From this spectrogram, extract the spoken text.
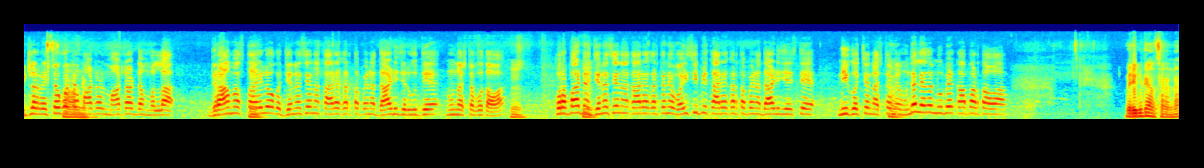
ఇట్లా రెచ్చగొట్టే మాటలు మాట్లాడడం వల్ల గ్రామ స్థాయిలో ఒక జనసేన కార్యకర్త పైన దాడి జరిగితే నువ్వు నష్టపోతావా? పొరపాటున జనసేన కార్యకర్తనే వైసీపీ కార్యకర్త పైన దాడి చేస్తే నీకు వచ్చే నష్టం ఏముందా? లేదా నువ్వే కాపాడతావా? వెరీ గుడ్ ఆన్సర్ అన్న.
